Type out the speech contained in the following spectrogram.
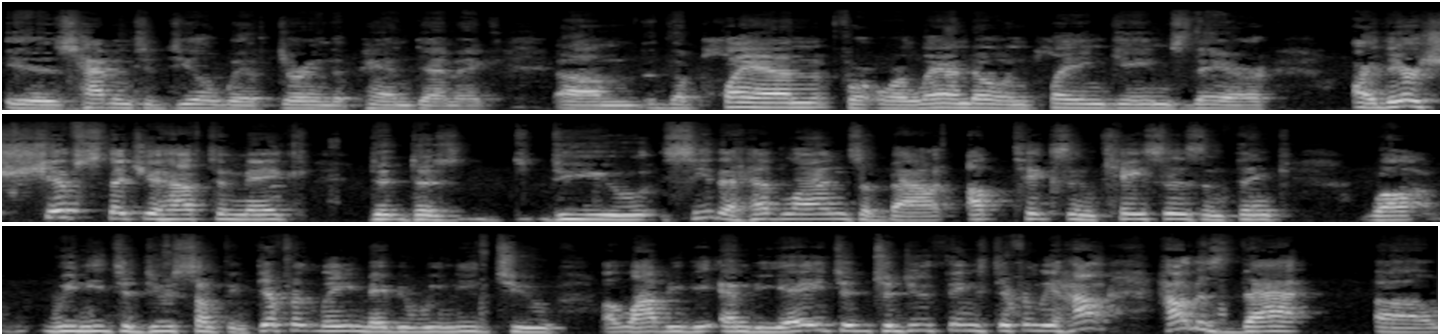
is having to deal with during the pandemic, um, the plan for Orlando and playing games there, are there shifts that you have to make? Do, does do you see the headlines about upticks in cases and think, well, we need to do something differently? Maybe we need to uh, lobby the NBA to, to do things differently. How how does that uh,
